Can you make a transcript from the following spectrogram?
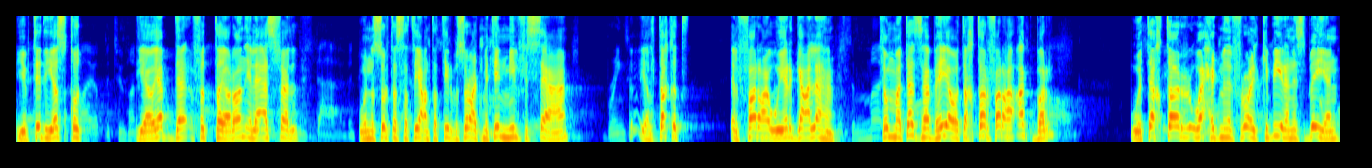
يبتدي يسقط. يبدأ في الطيران إلى أسفل والنسور تستطيع أن تطير بسرعة 200 ميل في الساعة. يلتقط الفرع ويرجع لها. ثم تذهب هي وتختار فرع أكبر وتختار واحد من الفروع الكبيرة نسبيا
